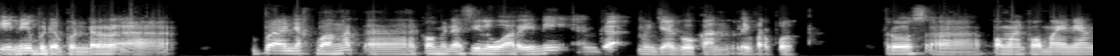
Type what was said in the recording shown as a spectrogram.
ini benar-benar uh, banyak banget uh, rekomendasi luar ini enggak menjagokan Liverpool. Terus uh, pemain-pemain yang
